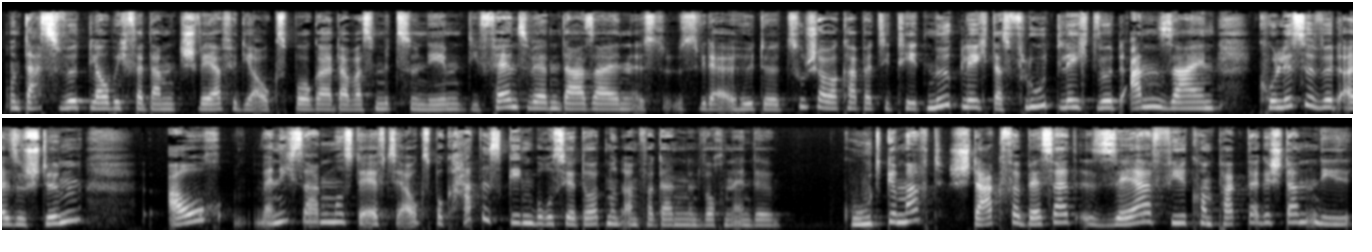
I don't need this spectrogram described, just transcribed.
Und das wird, glaube ich, verdammt schwer für die Augsburger, da was mitzunehmen. Die Fans werden da sein, es ist wieder erhöhte Zuschauerkapazität möglich, das Flutlicht wird an sein, Kulisse wird also stimmen auch wenn ich sagen muss, der FC Augsburg hat es gegen Borussia Dortmund am vergangenen Wochenende gut gemacht, stark verbessert, sehr viel kompakter gestanden. Die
